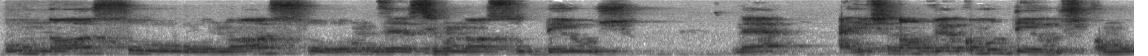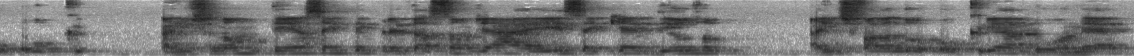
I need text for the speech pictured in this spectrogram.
O nosso, o nosso, vamos dizer assim, o nosso Deus, né? A gente não vê como Deus, como o, a gente não tem essa interpretação de ah, esse aqui é Deus. A gente fala do o Criador, né?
